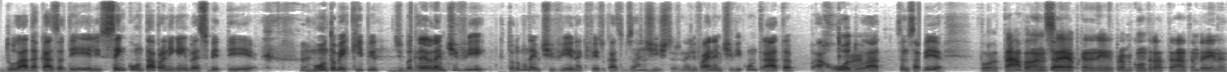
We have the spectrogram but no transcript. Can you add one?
do lado da casa dele, sem contar para ninguém do SBT. Monta uma equipe de galera da MTV. Todo mundo da MTV, né, que fez o caso dos artistas, né? Ele vai na MTV e contrata a rodo lá. Você não sabia? Pô, eu tava lá nessa Então. época, né? nem pra me contratar também, né?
